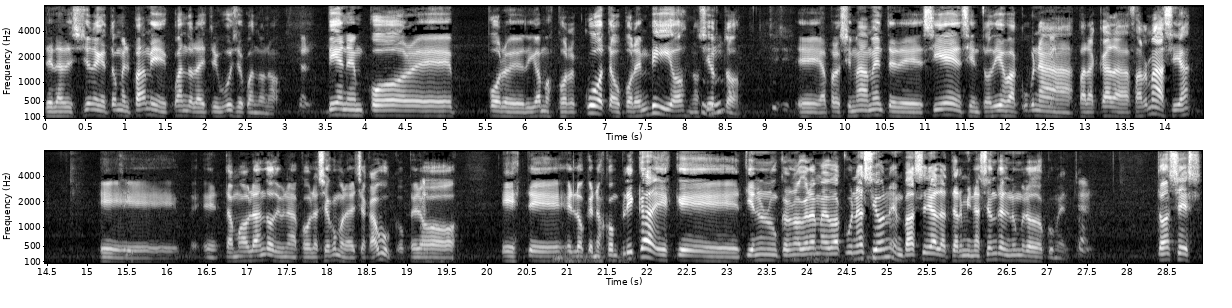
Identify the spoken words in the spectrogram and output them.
de las decisiones que tome el PAMI, cuándo la distribuye o cuándo no. Claro. Vienen por, eh, por eh, digamos, por cuota o por envíos, ¿no es cierto? Sí, sí. Eh, aproximadamente de 100, 110 vacunas para cada farmacia. Eh, Estamos hablando de una población como la de Chacabuco, pero este, lo que nos complica es que tienen un cronograma de vacunación en base a la terminación del número de documentos. Claro. Entonces,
